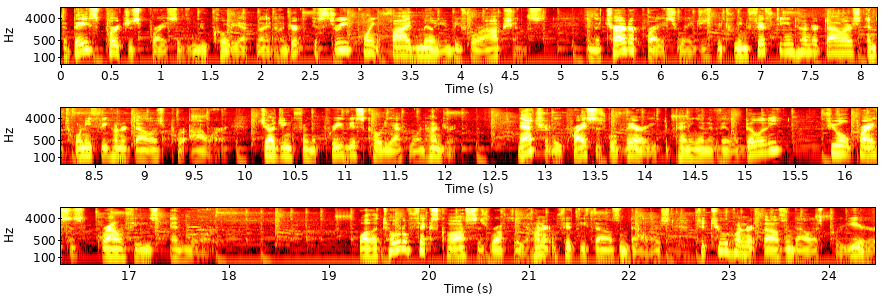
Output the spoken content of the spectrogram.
The base purchase price of the new Kodiak 900 is 3.5 million before options, and the charter price ranges between $1,500 and $2,300 per hour, judging from the previous Kodiak 100. Naturally, prices will vary depending on availability, fuel prices, ground fees, and more. While the total fixed cost is roughly $150,000 to $200,000 per year,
